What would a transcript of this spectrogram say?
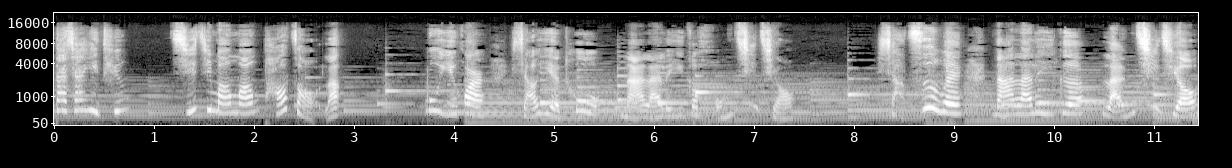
大家一听，急急忙忙跑走了。不一会儿，小野兔拿来了一个红气球，小刺猬拿来了一个蓝气球，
